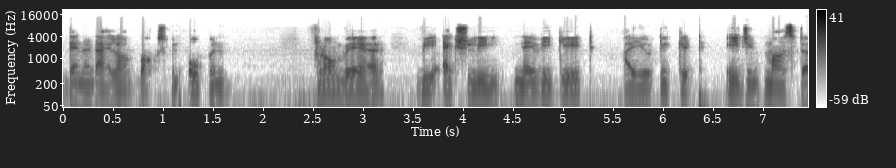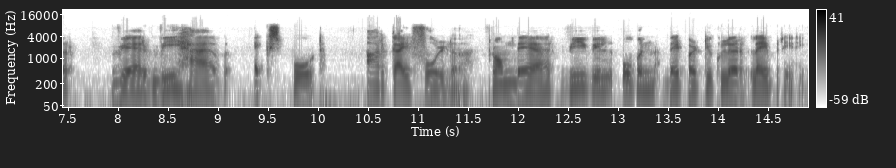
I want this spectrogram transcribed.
then a dialog box will open from where we actually navigate IoT Kit Agent Master where we have export archive folder. From there we will open that particular library.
